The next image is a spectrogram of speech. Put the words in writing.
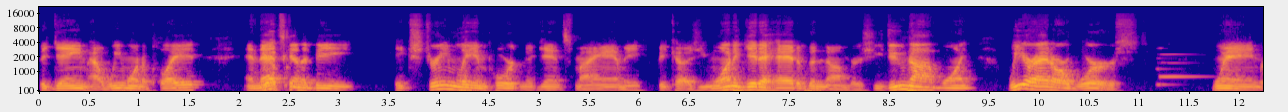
the game how we want to play it. And that's yep. going to be extremely important against Miami because you want to get ahead of the numbers. You do not want, we are at our worst when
